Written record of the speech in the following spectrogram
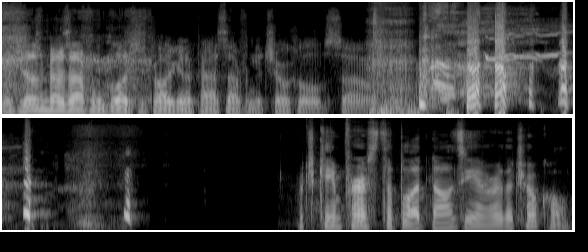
If she doesn't pass out from the blood, she's probably going to pass out from the chokehold. So Which came first, the blood nausea or the chokehold?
